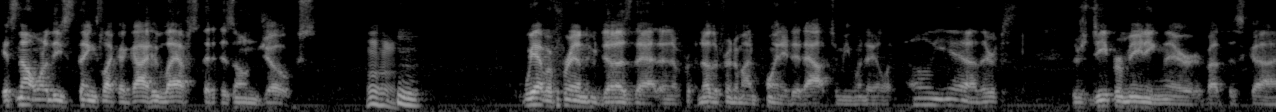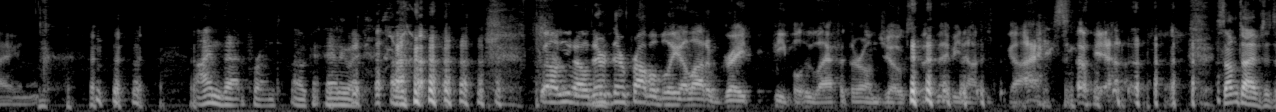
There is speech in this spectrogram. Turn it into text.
it's not one of these things like a guy who laughs at his own jokes. Mm-hmm. Mm. We have a friend who does that, and a, another friend of mine pointed it out to me one day. Like, oh yeah, there's there's deeper meaning there about this guy. You know? I'm that friend. Okay. Anyway. well, you know, there there are probably a lot of great people who laugh at their own jokes, but maybe not the guy. So yeah. Sometimes it's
